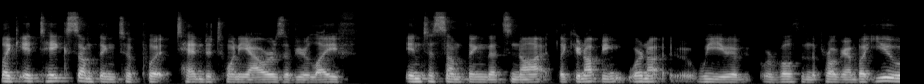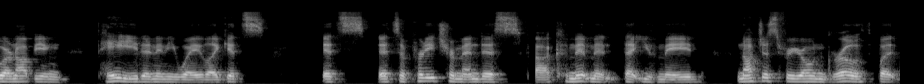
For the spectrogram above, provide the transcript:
like it takes something to put 10 to 20 hours of your life into something that's not like you're not being we're not we we're both in the program but you are not being paid in any way like it's it's it's a pretty tremendous uh, commitment that you've made not just for your own growth but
